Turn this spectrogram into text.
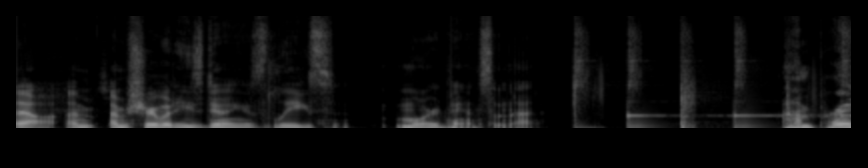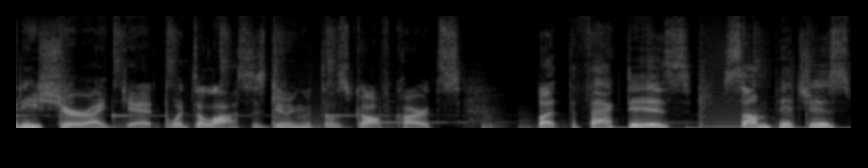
No, I'm I'm sure what he's doing is leagues more advanced than that. I'm pretty sure I get what DeLoss is doing with those golf carts, but the fact is, some pitches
